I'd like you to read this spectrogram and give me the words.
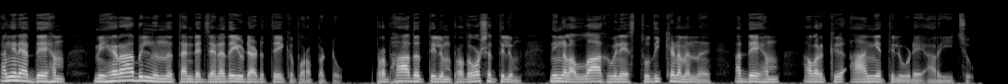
അങ്ങനെ അദ്ദേഹം മിഹ്റാബിൽ നിന്ന് തന്റെ ജനതയുടെ അടുത്തേക്ക് പുറപ്പെട്ടു. പ്രഭാതത്തിലും പ്രദോഷത്തിലും നിങ്ങൾ അള്ളാഹുവിനെ സ്തുതിക്കണമെന്ന് അദ്ദേഹം അവർക്ക് ആംഗ്യത്തിലൂടെ അറിയിച്ചു.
